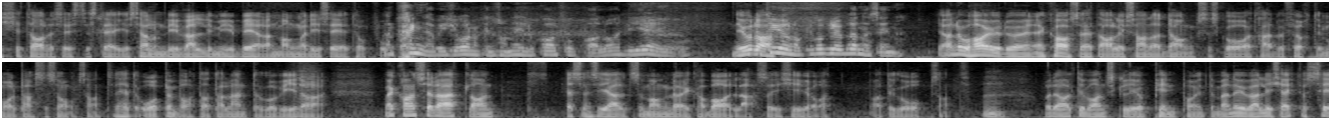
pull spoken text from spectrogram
ikke tar det siste steget, selv om de er veldig mye bedre enn mange av de som er i toppfotball. Men trenger vi ikke òg noen sånne i lokalfotball? Og de er jo Jo da. betyr jo noe for klubbene sine. Ja, nå har jo du en kar som heter Alexander Dang, som skårer 30-40 mål per sesong. sant? Det er helt åpenbart har talent til å gå videre. Men kanskje det er et eller annet essensielt som mangler i kabalen der, som ikke gjør at, at det går opp. sant? Og det er alltid vanskelig å pinpointe, men det er jo veldig kjekt å se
